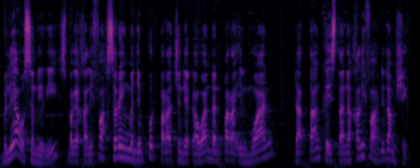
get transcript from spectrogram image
beliau sendiri sebagai khalifah sering menjemput para cendekiawan dan para ilmuwan datang ke istana khalifah di Damsyik.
